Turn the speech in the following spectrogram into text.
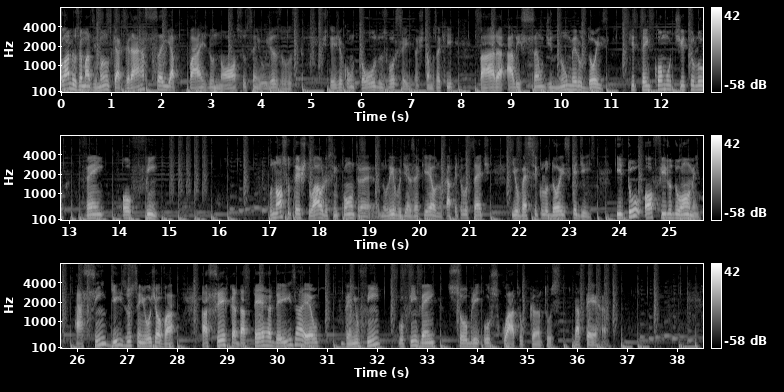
Olá, meus amados irmãos, que a graça e a paz do nosso Senhor Jesus esteja com todos vocês. Nós estamos aqui para a lição de número 2, que tem como título Vem o Fim. O nosso texto áureo se encontra no livro de Ezequiel, no capítulo 7, e o versículo 2, que diz: E tu, ó filho do homem, assim diz o Senhor Jeová, acerca da terra de Israel: vem o fim, o fim vem sobre os quatro cantos da terra.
